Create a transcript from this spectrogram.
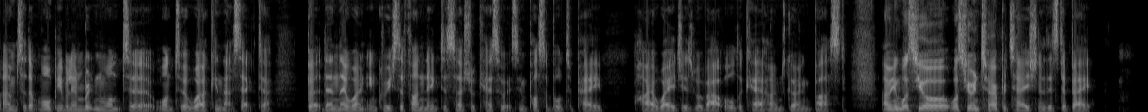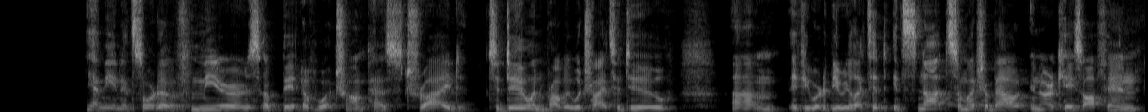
um, so that more people in Britain want to want to work in that sector. But then they won't increase the funding to social care, so it's impossible to pay higher wages without all the care homes going bust. I mean, what's your what's your interpretation of this debate? Yeah, I mean, it sort of mirrors a bit of what Trump has tried to do and probably would try to do um, if he were to be reelected. It's not so much about, in our case, often.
